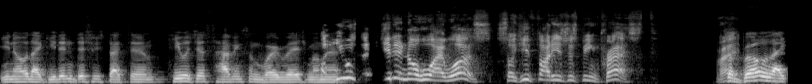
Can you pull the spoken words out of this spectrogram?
You know, like you didn't disrespect him. He was just having some word rage But moment. he was he didn't know who I was, so he thought he was just being pressed. Right? But bro, like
